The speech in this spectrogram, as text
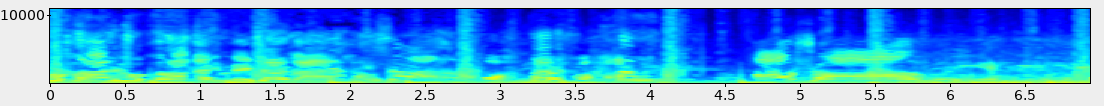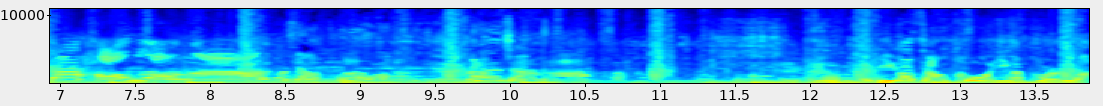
如何如何？哎，你没事儿吧？没事儿。哇，好爽！但是好冷啊！我想吐，真的假的？一个想吐，一个腿儿软。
